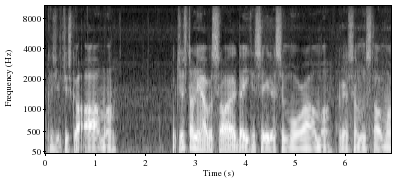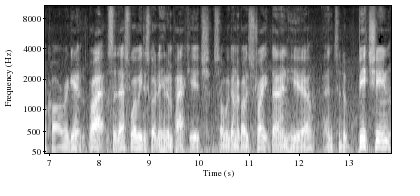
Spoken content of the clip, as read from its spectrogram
because you've just got armor. But just on the other side there you can see there's some more armor. I guess someone stole my car again. Right, so that's where we just got the hidden package. So we're going to go straight down here and to the bitching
